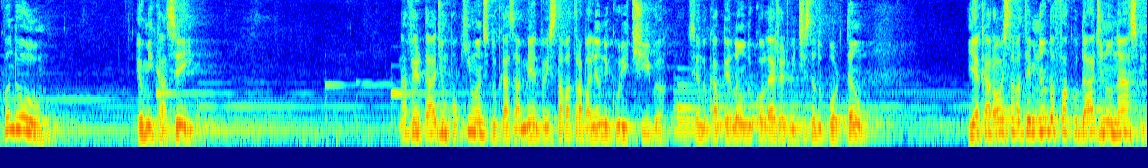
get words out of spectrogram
Quando eu me casei, na verdade, um pouquinho antes do casamento, eu estava trabalhando em Curitiba, sendo capelão do Colégio Adventista do Portão, e a Carol estava terminando a faculdade no NASP.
